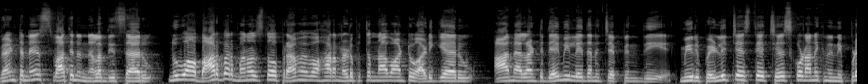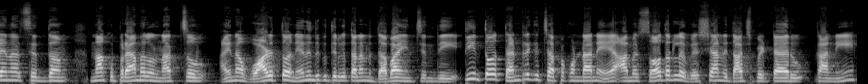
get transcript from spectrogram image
వెంటనే స్వాతిని నిలదీశారు. నువ్వు ఆ బార్బర్ మనోజ్తో ప్రేమ వ్యవహారం నడుపుతున్నావా? అంటూ అడిగారు. ఆమె అలాంటిదేమీ లేదని చెప్పింది. మీరు పెళ్ళి చేస్తే చేసుకోవడానికి నేను ఇప్పుడైనా సిద్ధం. నాకు ప్రేమలు నచ్చవు. అయినా వాడితో నేనెందుకు తిరుగుతానని దబాయించింది. దీంతో తండ్రికి చెప్పకుండానే ఆమె సోదరుల విషయాన్ని దాచిపెట్టారు. కానీ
